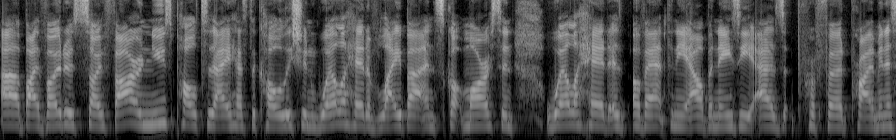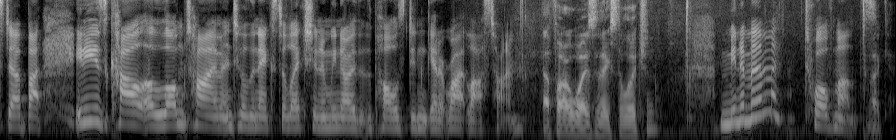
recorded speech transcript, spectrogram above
uh, by voters so far. A Newspoll today has the coalition well ahead of Labor and Scott Morrison well ahead of Anthony Albanese as preferred Prime Minister. But it is, Carl, a long time until the next election, and we know that the polls didn't get it right last time. How far away is the next election? Minimum 12 months. Okay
